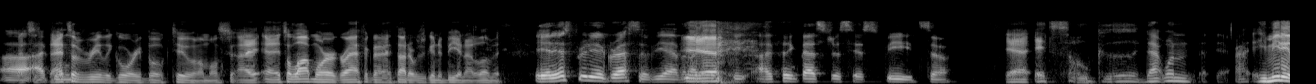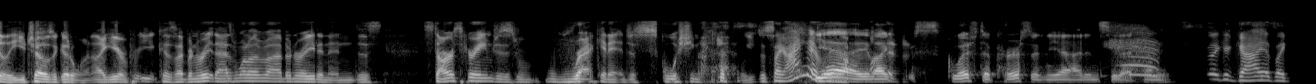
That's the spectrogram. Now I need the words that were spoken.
Uh, that's, a, that's been, a, really gory book too. Almost, I, it's a lot more graphic than I thought it was going to be, and I love it. It is pretty aggressive, yeah. yeah. I think, he, I think that's just his speed. So yeah, it's so good. That one immediately you chose a good one. Like you're because I've been reading. That's one of them I've been reading, and just Starscream just wrecking it and just squishing people. You're just like I never. Yeah, he like squished a person. Yeah, I didn't see that coming. Like a guy has like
